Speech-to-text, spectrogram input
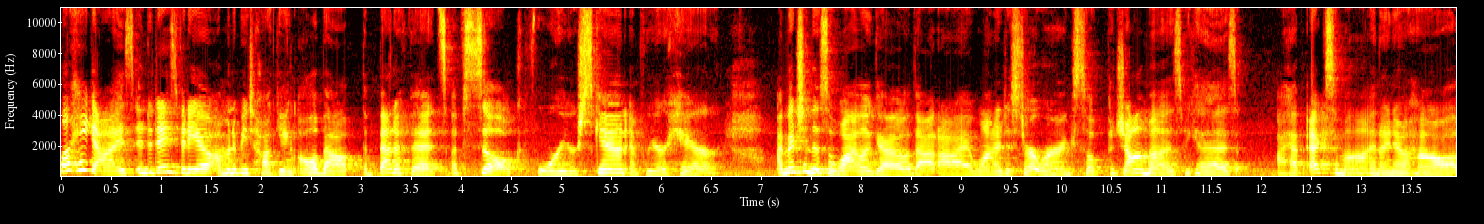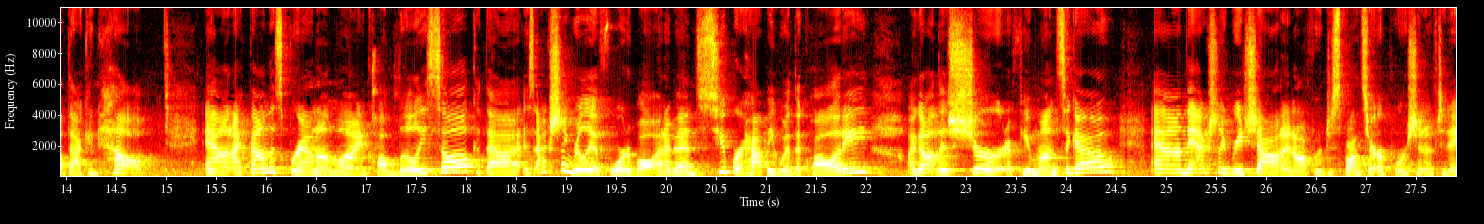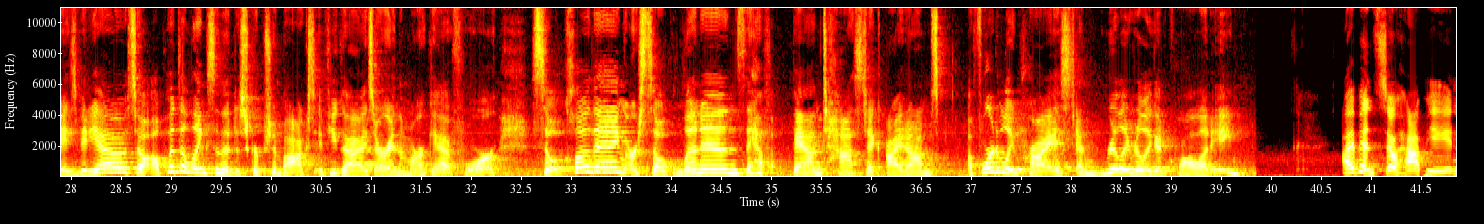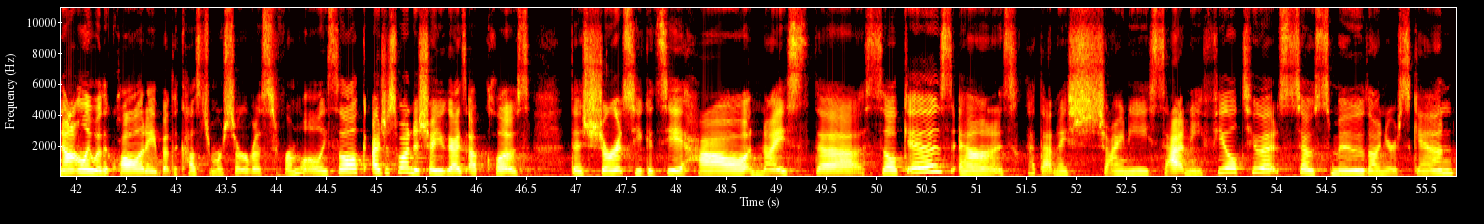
Well, hey guys, in today's video, I'm gonna be talking all about the benefits of silk for your skin and for your hair. I mentioned this a while ago that I wanted to start wearing silk pajamas because I have eczema and I know how that can help. And I found this brand online called Lilysilk that is actually really affordable and I've been super happy with the quality. I got this shirt a few months ago and they actually reached out and offered to sponsor a portion of today's video. So I'll put the links in the description box if you guys are in the market for silk clothing or silk linens. They have fantastic items, affordably priced and really, really good quality. I've been so happy, not only with the quality, but the customer service from Lilysilk. I just wanted to show you guys up close this shirt so you could see how nice the silk is. And it's got that nice shiny, satiny feel to it. so smooth on your skin.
